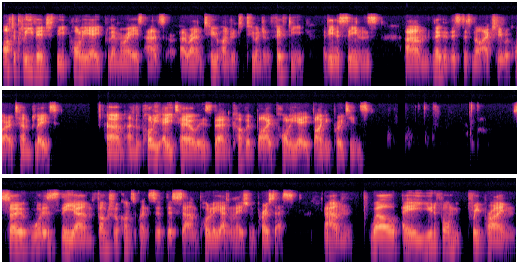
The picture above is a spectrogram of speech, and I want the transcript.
after cleavage, the poly A polymerase adds around 200 to 250 adenosines. Um, note that this does not actually require a template. Um, and the poly A tail is then covered by poly A binding proteins. So, what is the um, functional consequence of this um, polyadenylation process? Um, well, a uniform three prime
